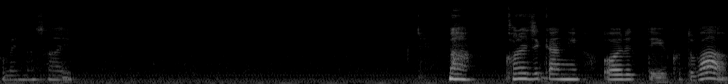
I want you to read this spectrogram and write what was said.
ごめんなさい。まあこの時間に終わるっていうことは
